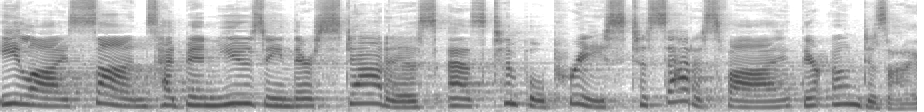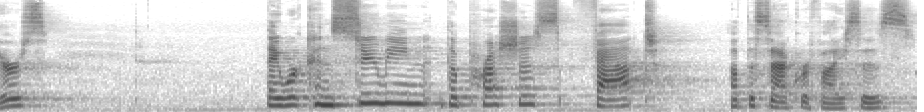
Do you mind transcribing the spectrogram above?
Eli's sons had been using their status as temple priests to satisfy their own desires. They were consuming the precious fat of the sacrifices.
